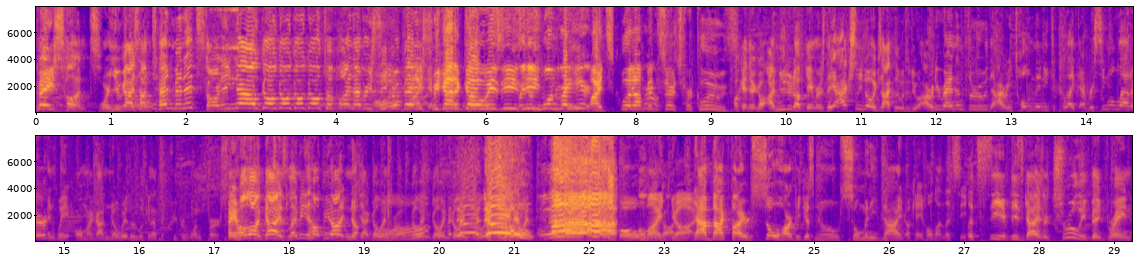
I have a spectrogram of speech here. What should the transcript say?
Base Hunt, where you guys have 10 minutes, starting now. Go, go, go, go, to find every oh secret base. We gotta go, Izzy. Wait, there's one right here. All right, split up and search for clues. Okay, there you go. I muted up, gamers. They actually know exactly what to do. I already ran them through. I already told them they need to collect every single letter. And wait, oh my god, no way they're looking at the creeper one first. Hey, hold on, guys. Let me help you out. No, yeah, go in, bro. Go in, go in, go in. Go in, go in. No! Ah! Oh, Oh my god. That backfired so hard because no, so many died. Okay, hold on. Let's see. Let's see if these guys are truly big brain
